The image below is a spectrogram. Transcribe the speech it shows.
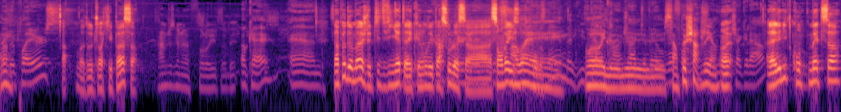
bah ouais. Ah, on voit d'autres joueurs qui passent. I'm just gonna follow you for a bit. Okay, and C'est un peu dommage, les petites vignettes avec le nom des persos, là, ça, ça envahit. Ah ouais. Ouais, ouais, le- le- le- c'est un peu chargé, hein. Ouais. À la limite, qu'on te mette ça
